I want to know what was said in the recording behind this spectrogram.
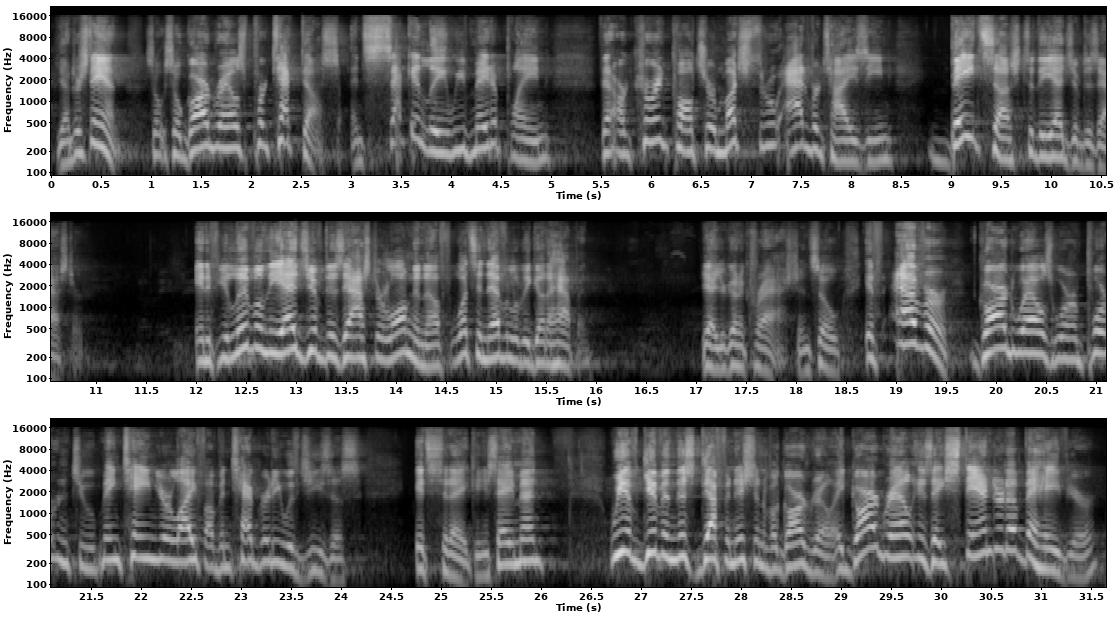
You understand? So, so guardrails protect us. And secondly, we've made it plain that our current culture, much through advertising, baits us to the edge of disaster. And if you live on the edge of disaster long enough, what's inevitably going to happen? Yeah, you're going to crash. And so, if ever guardrails were important to maintain your life of integrity with Jesus, it's today. Can you say amen? We have given this definition of a guardrail. A guardrail is a standard of behavior,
